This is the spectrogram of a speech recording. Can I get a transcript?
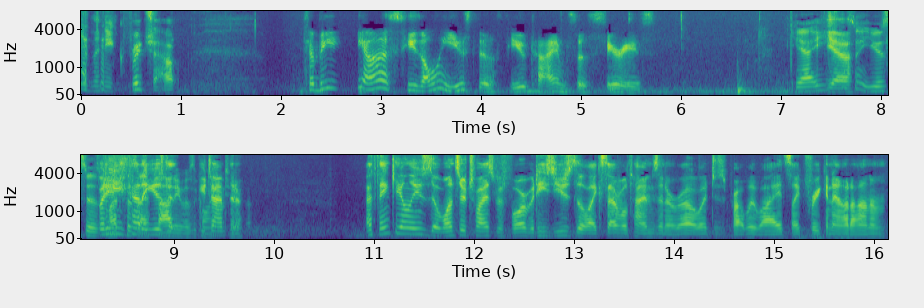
and then he freaks out. To be honest, he's only used it a few times this series. Yeah, he Yeah. hasn't used it as But he much as I used thought it he was going times. to. a- I think he only used it once or twice before, but he's used it like several times in a row, which is probably why it's like freaking out on him.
